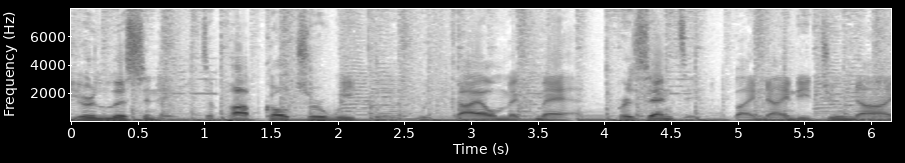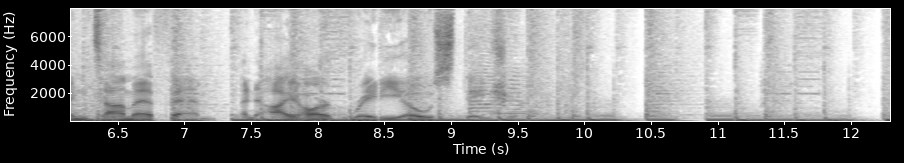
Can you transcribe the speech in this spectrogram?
You're listening to Pop Culture Weekly with Kyle McMahon, presented by 92.9 Tom FM, an iHeart radio station.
